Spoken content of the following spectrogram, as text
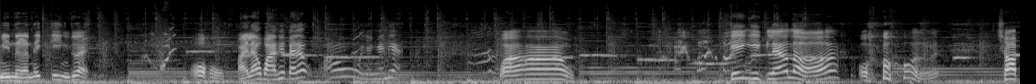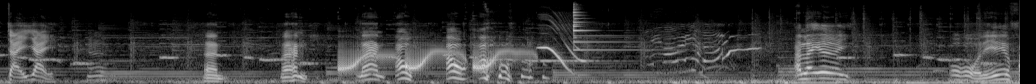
มีเนินให้กิ้งด้วย โอ้โห ไปแล้ววางขึ้นไปแล้ว ว้าวกิ้งอีกแล้วเหรอ โอ้โหชอบใจใหญ่ นั่น นั่น นั่น เอ้า เอ้า เอ้า อะไรเอ่ย โอ้โห นี่ไฟ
